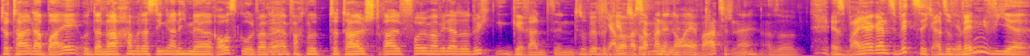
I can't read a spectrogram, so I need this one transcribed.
total dabei und danach haben wir das Ding gar nicht mehr rausgeholt, weil wir einfach nur total strahlvoll mal wieder da durchgerannt sind. So Ja, aber was hat man denn neu erwartet, ne? Also, Es war ja ganz witzig. Also, wenn wir,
